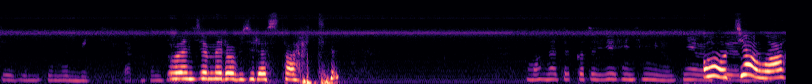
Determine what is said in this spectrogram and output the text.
cię będziemy bić. Tak, będziemy będziemy robić restarty. Można tylko co 10 minut, nie wiem. O, działa!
